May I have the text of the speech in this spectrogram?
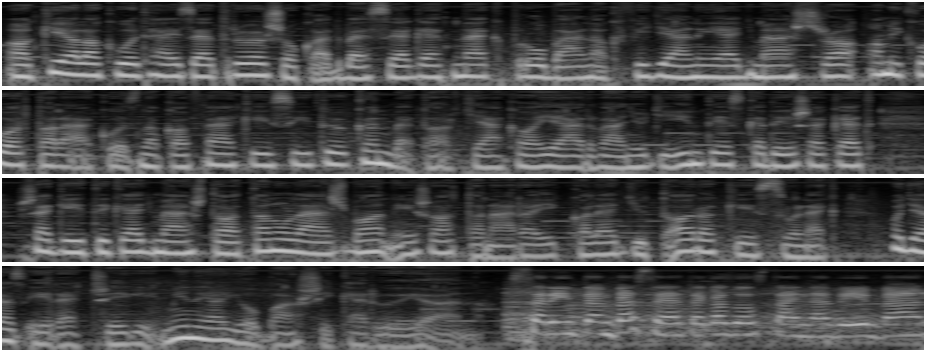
A kialakult helyzetről sokat beszélgetnek, próbálnak figyelni egymásra, amikor találkoznak a felkészítőkön, betartják a járványügyi intézkedéseket, segítik egymást a tanulásban és a tanáraikkal együtt arra készülnek, hogy az érettségi minél jobban sikerüljön. Szerintem beszéltek az osztály nevében,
